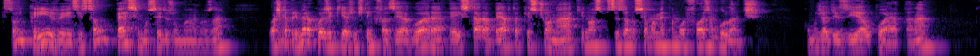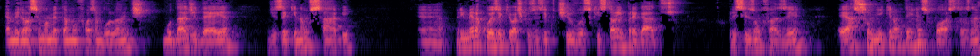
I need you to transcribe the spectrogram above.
que são incríveis e são péssimos seres humanos, né? Eu acho que a primeira coisa que a gente tem que fazer agora é estar aberto a questionar que nós precisamos ser uma metamorfose ambulante, como já dizia o poeta, né? É melhor ser uma metamorfose ambulante, mudar de ideia, dizer que não sabe. É, primeira coisa que eu acho que os executivos que estão empregados precisam fazer é assumir que não tem respostas, né?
